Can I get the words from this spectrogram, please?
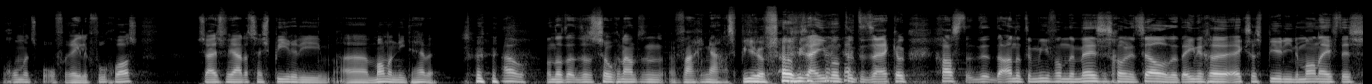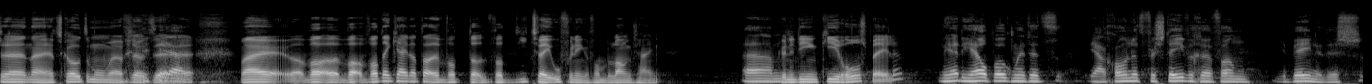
begon met sport, of redelijk vroeg was. Zei ze van ja, dat zijn spieren die eh, mannen niet hebben. Oh, Omdat dat, dat is zogenaamd een vaginale spier of zo. Zei iemand. Toen zei ik ook, gast, de, de anatomie van de mens is gewoon hetzelfde. Het enige extra spier die de man heeft is eh, nou, het scrotum, om even zo te zeggen. Ja. Maar wat, wat, wat denk jij dat, dat, wat, dat, wat die twee oefeningen van belang zijn? ehm, Kunnen die een key rol spelen? Ja, die helpen ook met het, ja, gewoon het verstevigen van je benen. Dus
